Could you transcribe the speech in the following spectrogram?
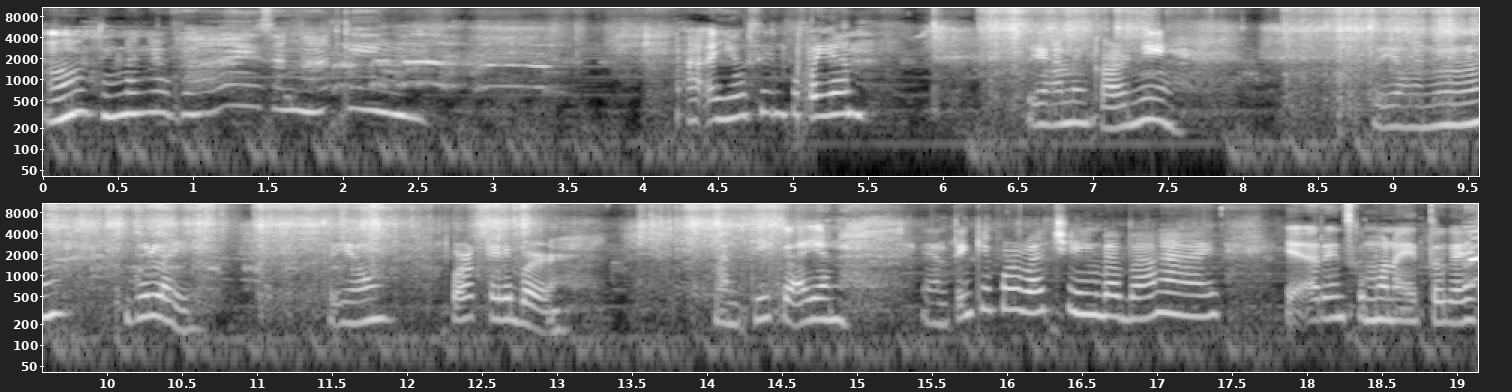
Hmm, tingnan nyo guys, ang aking. Aayusin ko pa yan. Ito yung aming karne. Ito yung aming gulay. Ito yung pork liver. Mantika, ayan. Ayan, thank you for watching. Bye-bye. I-arrange ko muna ito guys.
